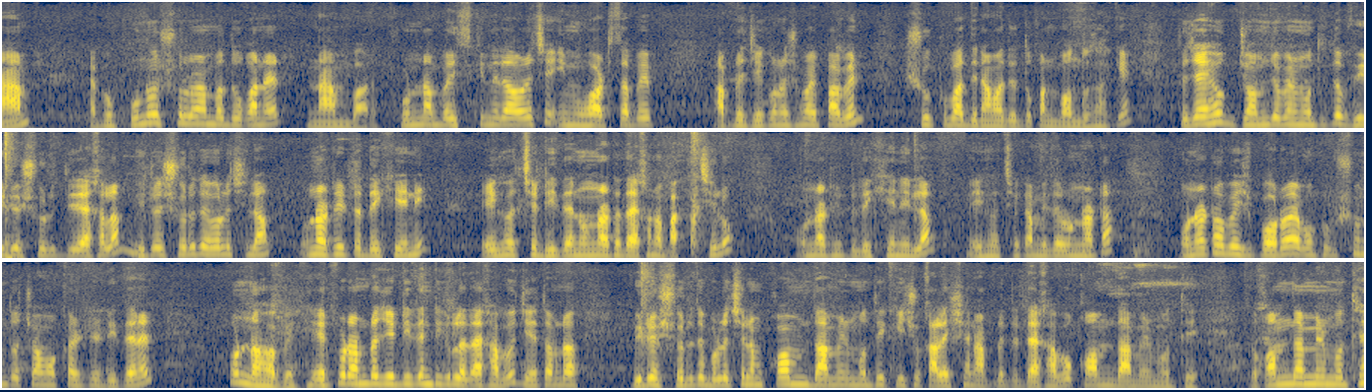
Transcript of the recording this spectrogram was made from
নাম এবং পনেরো ষোলো নম্বর দোকানের নাম্বার। ফোন নাম্বার স্ক্রিনে দেওয়া রয়েছে, ইমো হোয়াটসঅ্যাপে আপনি যে কোনো সময় পাবেন। শুক্রবার দিন আমাদের দোকান বন্ধ থাকে। তো যাই হোক, জমজমের মধ্যে তো ভিডিও শুরুতে দেখালাম। ভিডিও শুরুতে বলেছিলাম ওনাটিটা দেখিয়ে নিই। এই হচ্ছে ডিজাইন ওনাটা দেখানো বাকি ছিল। ওনাটা একটু দেখিয়ে নিলাম। এই হচ্ছে কামিজের ওনাটা। ওনাটাও বেশ বড় এবং খুব সুন্দর চমৎকার একটা ডিজাইনের। অন্য হবে। এরপর আমরা যে ডিজাইনটিগুলো দেখাবো, যেহেতু আমরা ভিডিওর শুরুতে বলেছিলাম কম দামের মধ্যে কিছু কালেকশন আপনাদের দেখাবো, কম দামের মধ্যে। তো কম দামের মধ্যে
